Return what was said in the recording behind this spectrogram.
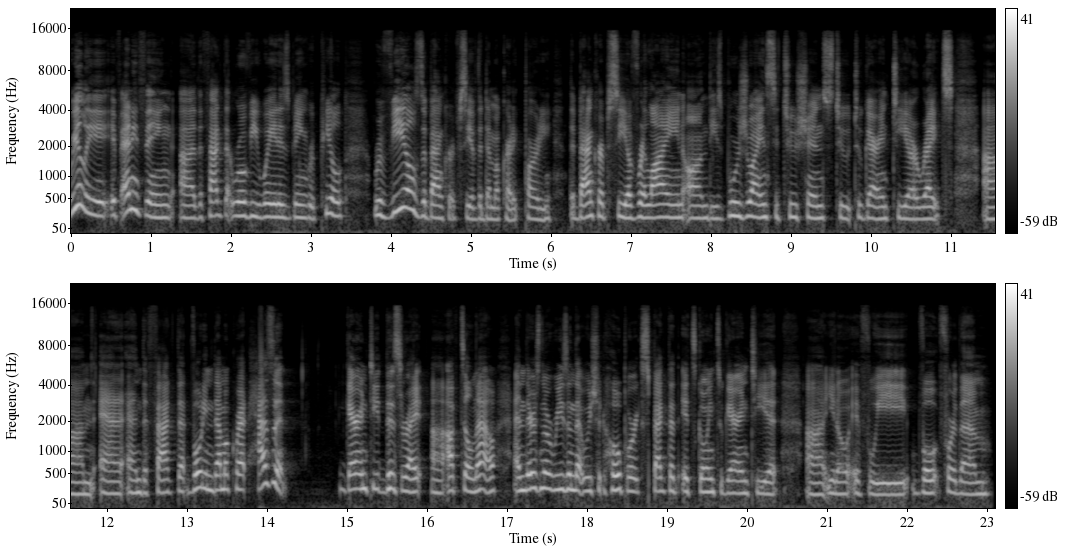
really, if anything, the fact that Roe v. Wade is being repealed reveals the bankruptcy of the Democratic Party, the bankruptcy of relying on these bourgeois institutions to, to guarantee our rights, um, and, and the fact that voting Democrat hasn't guaranteed this right uh, up till now, and there's no reason that we should hope or expect that it's going to guarantee it. Uh, you know, if we vote for them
